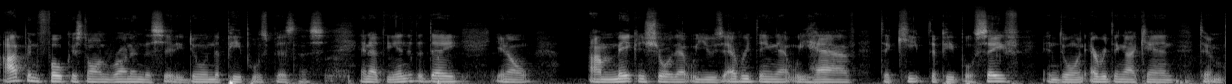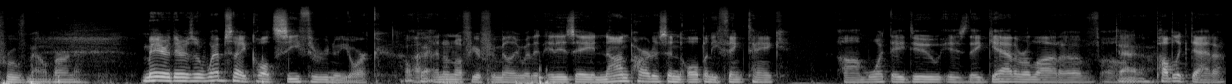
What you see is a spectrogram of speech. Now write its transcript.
I've been focused on running the city, doing the people's business. And at the end of the day, you know, I'm making sure that we use everything that we have to keep the people safe and doing everything I can to improve Mount Vernon. Mayor, there's a website called See Through New York. Okay. I, I don't know if you're familiar with it. It is a nonpartisan Albany think tank. Um, what they do is they gather a lot of um, Data. public data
